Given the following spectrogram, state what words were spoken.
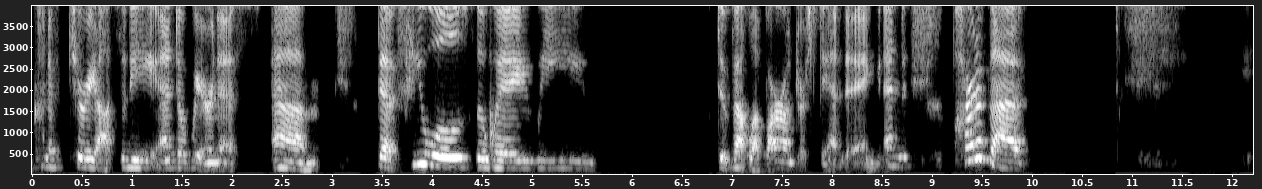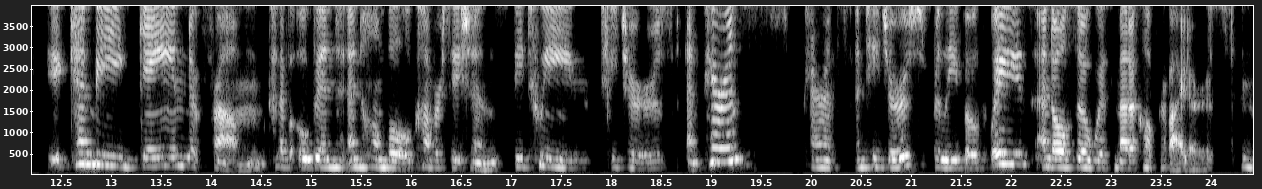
kind of curiosity and awareness um, that fuels the way we develop our understanding. And part of that it can be gained from kind of open and humble conversations between teachers and parents, parents and teachers, really both ways, and also with medical providers. And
